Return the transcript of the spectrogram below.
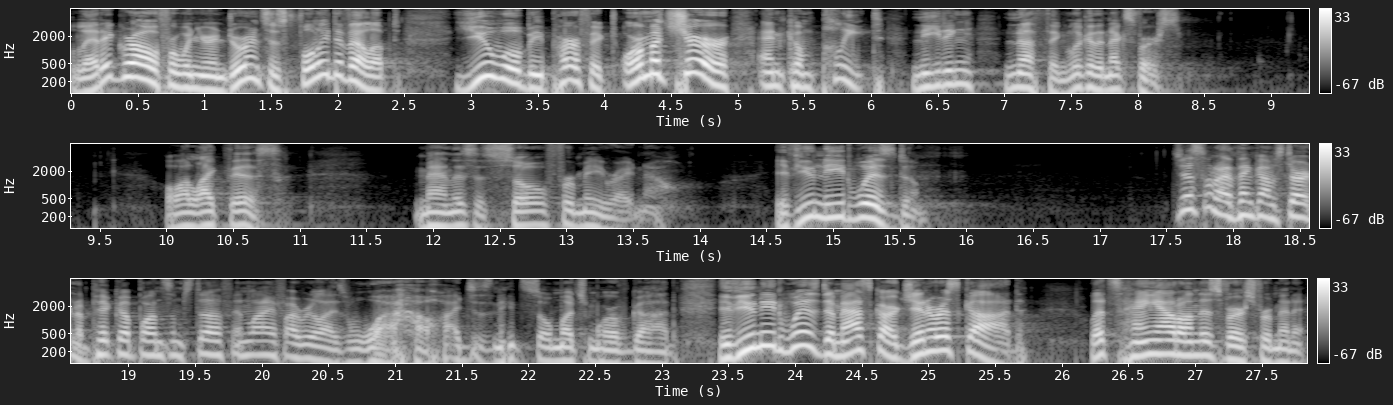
Let it grow, for when your endurance is fully developed, you will be perfect or mature and complete, needing nothing. Look at the next verse. Oh, I like this. Man, this is so for me right now. If you need wisdom, just when I think I'm starting to pick up on some stuff in life, I realize, wow, I just need so much more of God. If you need wisdom, ask our generous God. Let's hang out on this verse for a minute.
